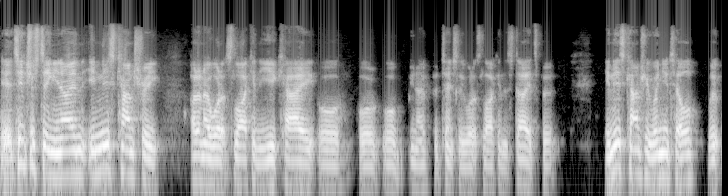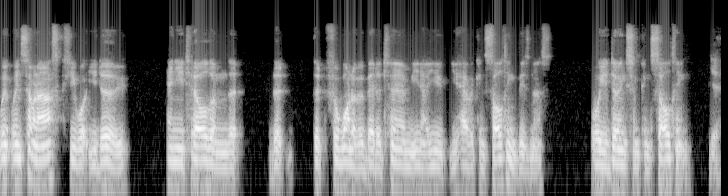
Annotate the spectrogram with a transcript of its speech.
yeah it's interesting you know in, in this country I don't know what it's like in the UK or, or, or you know, potentially what it's like in the States, but in this country, when you tell, when, when someone asks you what you do and you tell them that, that, that for want of a better term, you know, you, you have a consulting business or you're doing some consulting. Yeah.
